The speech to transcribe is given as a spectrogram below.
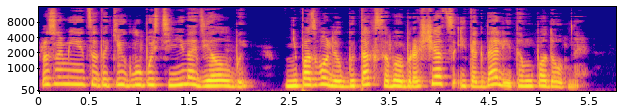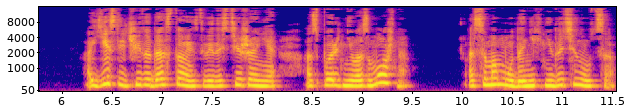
разумеется, таких глупостей не наделал бы, не позволил бы так с собой обращаться и так далее и тому подобное. А если чьи-то достоинства и достижения оспорить невозможно, а самому до них не дотянуться,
